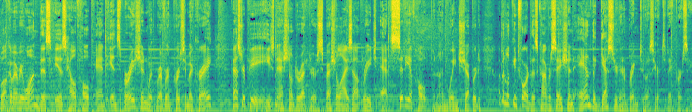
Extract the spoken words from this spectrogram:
Welcome, everyone. This is Health, Hope, and Inspiration with Reverend Percy McCray. Pastor P, he's National Director of Specialized Outreach at City of Hope, and I'm Wayne Shepherd. I've been looking forward to this conversation and the guests you're going to bring to us here today, Percy.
